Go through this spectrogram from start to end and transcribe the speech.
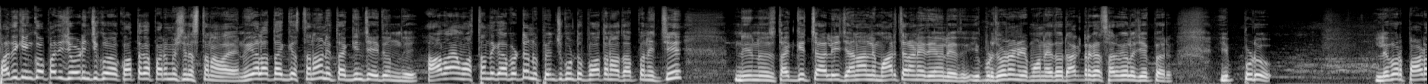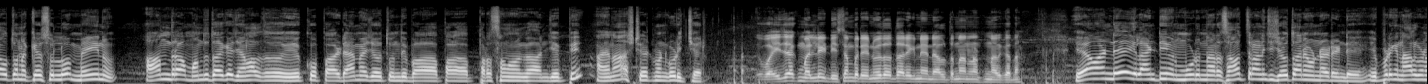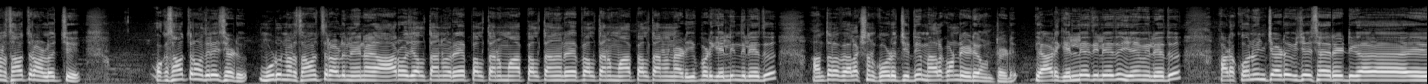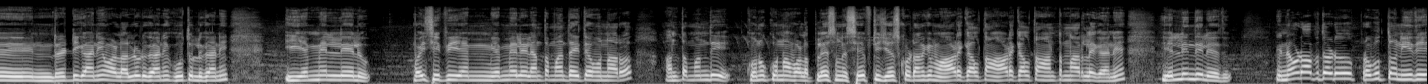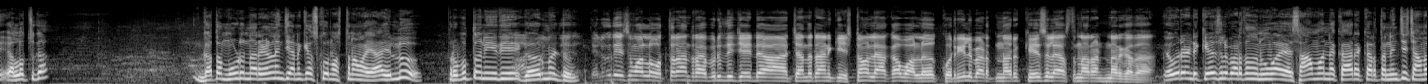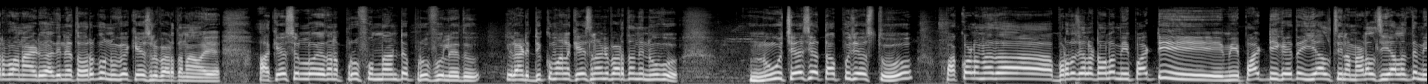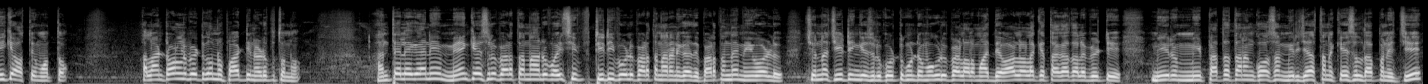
పదికి ఇంకో పది జోడించి కొత్తగా పర్మిషన్ ఇస్తున్నావా నువ్వు ఎలా తగ్గిస్తున్నావు నీ తగ్గించే ఇది ఉంది. ఆదాయం వస్తుంది కాబట్టి నువ్వు పెంచుకుంటూ పోతున్నావు తప్పనిచ్చి. నేను తగ్గించాలి జనాల్ని మార్చాలనేది ఏం లేదు. ఇప్పుడు చూడండి మొన్న ఏదో డాక్టర్ గారు సర్వేలో చెప్పారు. ఇప్పుడు లివర్ పాడవుతున్న కేసుల్లో మెయిన్ ఆంధ్ర మందు తాగే జనాలు ఎక్కువ డ్యామేజ్ అవుతుంది బా ప- ప్రసవంగా అని చెప్పి ఆయన స్టేట్మెంట్ కూడా ఇచ్చారు. వైజాగ్ మళ్ళీ డిసెంబర్ ఎనిమిదో తారీఖు నేను వెళ్తున్నాను అంటున్నారు కదా. ఏమండి ఇలాంటి మూడున్నర సంవత్సరాల నుంచి చెబుతానే ఉన్నాడండి. ఇప్పటికి నాలుగున్నర సంవత్సరాలు వచ్చి. ఒక సంవత్సరం వదిలేశాడు. మూడున్నర సంవత్సరాలు నేను ఆ రోజు వెళ్తాను రేపు వెళ్తాను మాపు వెళ్తాను రేపు వెళ్తాను మాపు వెళ్తాను అన్నాడు. ఇప్పటికి వెళ్ళింది లేదు. అంతలో ఎలక్షన్ కోడ్ వచ్చింది మేలకొండ ఈడే ఉంటాడు. ఆడికి వెళ్ళేది లేదు ఏమీ లేదు. ఆడ కొనుంచాడు విజయసాయి రెడ్డి రెడ్డి కానీ వాళ్ళ అల్లుడు కానీ కూతుళ్ళు కానీ ఈ ఎమ్మెల్యేలు వైసీపీ ఎం ఎమ్మెల్యేలు ఎంతమంది అయితే ఉన్నారో అంతమంది కొనుక్కున్న వాళ్ళ ప్లేస్లను సేఫ్టీ చేసుకోవడానికి మేము ఆడకెళ్తాం ఆడకెళ్తాం అంటున్నారులే కానీ వెళ్ళింది లేదు. నేను ఆపుతాడు? ప్రభుత్వం నీది. వెళ్ళొచ్చుగా? గత మూడున్నర ఏళ్ళ నుంచి వెనకేసుకొని వస్తున్నావయ్యా. ఇల్లు ప్రభుత్వం నీది గవర్నమెంట్. తెలుగుదేశం వల్ల ఉత్తరాంధ్ర అభివృద్ధి చేయడ చెందడానికి ఇష్టం లేక వాళ్ళు కొర్రీలు పెడుతున్నారు కేసులు వేస్తున్నారు అంటున్నారు కదా. ఎవరండి కేసులు పెడుతుంది నువ్వే? సామాన్య కార్యకర్త నుంచి చంద్రబాబు నాయుడు అధినేత వరకు నువ్వే కేసులు పెడుతున్నావే? ఆ కేసుల్లో ఏదైనా ప్రూఫ్ ఉందా అంటే ప్రూఫ్ లేదు. ఇలాంటి దిక్కుమాల కేసులన్నీ పెడుతుంది నువ్వు. నువ్వు చేసే తప్పు చేస్తూ పక్కోళ్ళ మీద బురద చల్లటంలో మీ పార్టీ మీ పార్టీకి అయితే ఇవ్వాల్సిన మెడల్స్ ఇవ్వాలంటే మీకే వస్తాయి మొత్తం. అలాంటి వాళ్ళని పెట్టుకుని నువ్వు పార్టీ నడుపుతున్నావు. అంతేలే కానీ మేం కేసులు పెడుతున్నారు వైసీపీ టీడీపీ వాళ్ళు పెడుతున్నారని కాదు. పెడుతుందే మీ వాళ్ళు. చిన్న చీటింగ్ కేసులు కొట్టుకుంటే మొగుడు పెళ్ళాల మధ్య వాళ్ళకి తగాదాలు పెట్టి మీరు మీ పెద్దతనం కోసం మీరు చేస్తున్న కేసులు తప్పనిచ్చి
